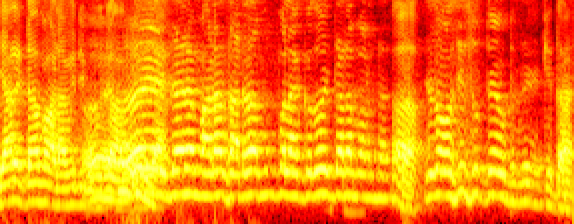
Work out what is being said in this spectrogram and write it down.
ਯਾਰ ਏਡਾ ਮਾੜਾ ਵੀ ਨਹੀਂ ਮੂੰਹ ਓਏ ਇਦਾਂ ਦਾ ਮਾੜਾ ਸਾਡਾ ਦਾ ਮੂੰਹ ਭਲਾ ਕਦੋਂ ਇਦਾਂ ਦਾ ਬਣਦਾ। ਜਦੋਂ ਅਸੀਂ ਸੁੱਤੇ ਉੱਠਦੇ। ਕਿਦਾਂ?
